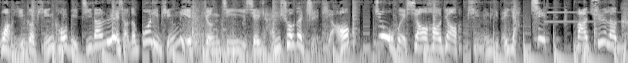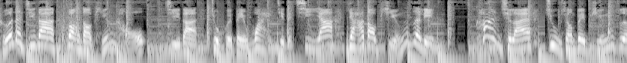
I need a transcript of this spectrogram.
往一个瓶口比鸡蛋略小的玻璃瓶里扔进一些燃烧的纸条，就会消耗掉瓶里的氧气。把去了壳的鸡蛋放到瓶口，鸡蛋就会被外界的气压压到瓶子里，看起来就像被瓶子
